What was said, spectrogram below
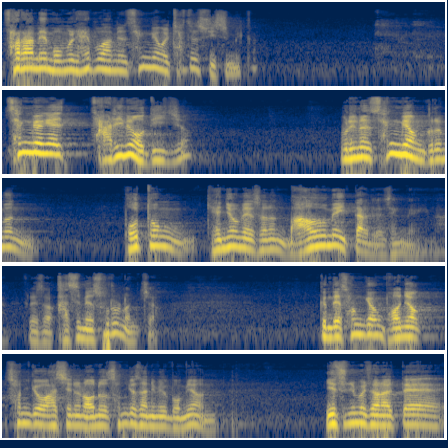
사람의 몸을 해부하면 생명을 찾을 수 있습니까? 생명의 자리는 어디이죠? 우리는 생명 그러면 보통 개념에서는 마음에 있다 그래요, 생명이. 그래서 가슴에 소를 얹죠. 근데 성경 번역 선교하시는 어느 선교사님을 보면 예수님을 전할 때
